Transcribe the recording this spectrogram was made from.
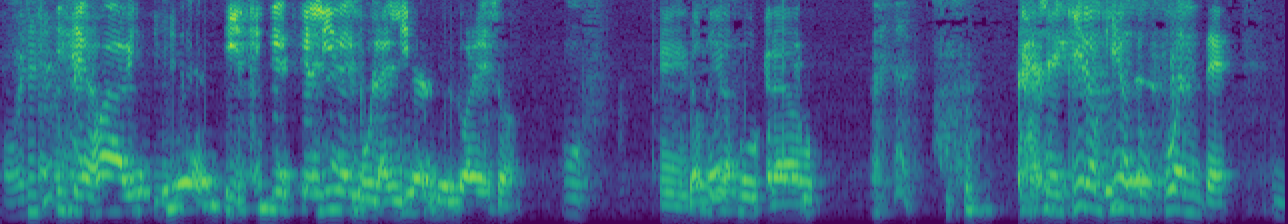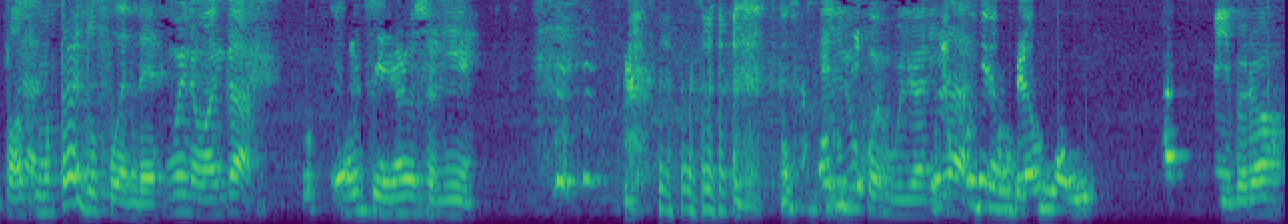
O eso Y se llamaba Billy Liverpool, y sí decía el Liverpool al Liverpool por eso. Uf, Eh, Lo sí, puedo quiero, quiero tus fuentes. Claro. Mostrame tus fuentes. bueno, banca. Realmente no lo soñé. El lujo es vulgaridad. Era un blog, Y pero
